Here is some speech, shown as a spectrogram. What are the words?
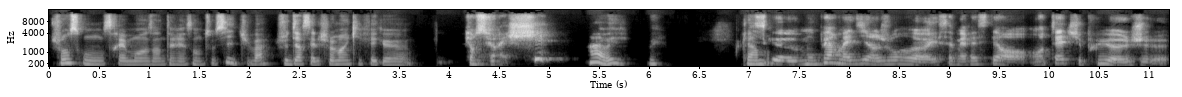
je pense qu'on serait moins intéressante aussi, tu vois. Je veux dire, c'est le chemin qui fait que. Puis on se ferait chier. Ah oui, Parce que mon père m'a dit un jour, euh, et ça m'est resté en, tête, je sais plus, euh, je,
